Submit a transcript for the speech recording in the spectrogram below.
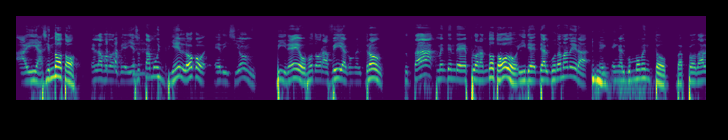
ahí haciendo todo en la fotografía. Y eso está muy bien, loco. Edición, video, fotografía, con el dron. Tú estás, ¿me entiendes? Explorando todo y de, de alguna manera, en, en algún momento va a explotar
